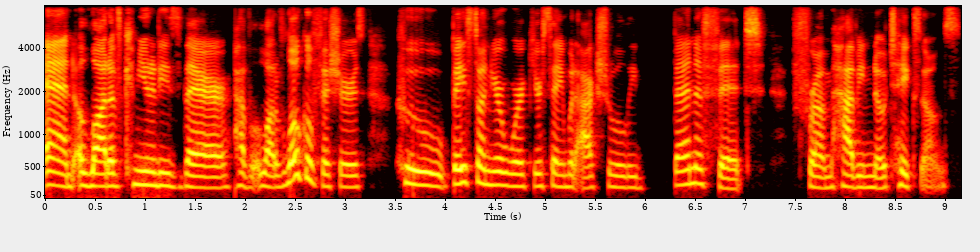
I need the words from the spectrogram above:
And a lot of communities there have a lot of local fishers who, based on your work, you're saying would actually benefit from having no take zones.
